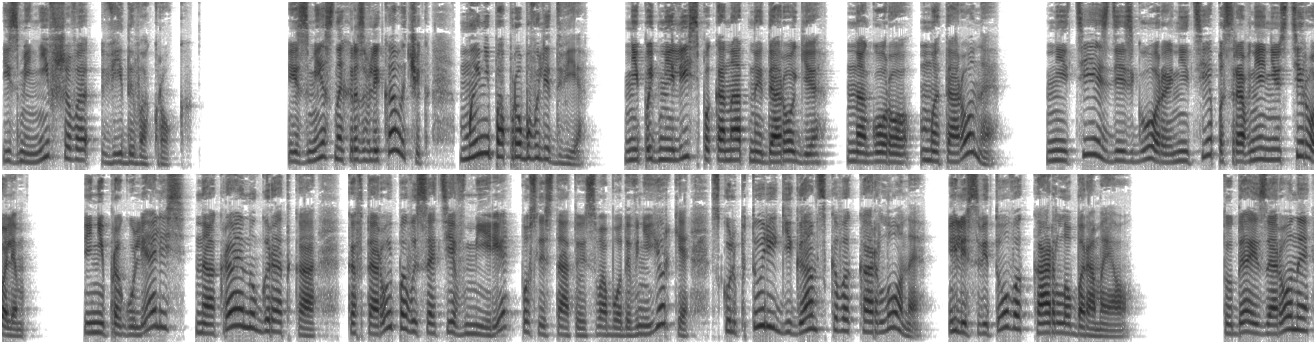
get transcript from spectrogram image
изменившего виды вокруг. Из местных развлекалочек мы не попробовали две. Не поднялись по канатной дороге на гору Матароне. Не те здесь горы, не те по сравнению с Тиролем. И не прогулялись на окраину городка, ко второй по высоте в мире, после статуи свободы в Нью-Йорке, скульптуре гигантского Карлоне или святого Карло Барамео. Туда из Ароны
